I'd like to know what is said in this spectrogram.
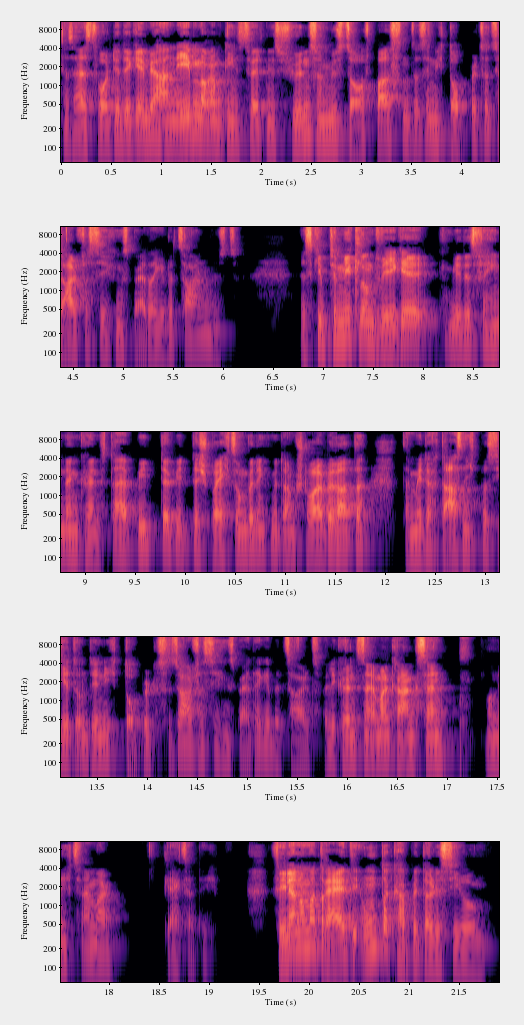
Das heißt, wollt ihr die GmbH neben eurem Dienstverhältnis führen, so müsst ihr aufpassen, dass ihr nicht doppelt Sozialversicherungsbeiträge bezahlen müsst. Es gibt hier Mittel und Wege, wie ihr das verhindern könnt. Daher bitte, bitte sprecht unbedingt mit eurem Steuerberater, damit auch das nicht passiert und ihr nicht doppelt Sozialversicherungsbeiträge bezahlt. Weil ihr könnt nur einmal krank sein und nicht zweimal gleichzeitig. Fehler Nummer drei, die Unterkapitalisierung.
